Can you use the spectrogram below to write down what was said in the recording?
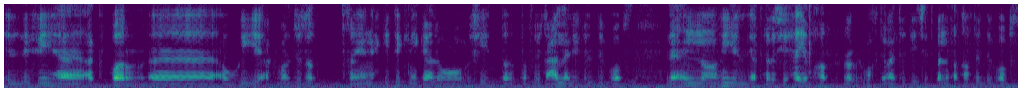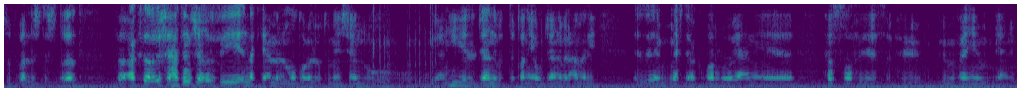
اللي فيها أكبر آه، أو هي أكبر جزء خلينا نحكي technical وشيء تطبيق عملي في ال DevOps لأنه هي اللي أكثر شيء حيظهر وقت ما أنت تيجي تبني ثقافة ال DevOps وتبلش تشتغل. فاكثر شيء حتنشغل فيه إنك تعمل موضوع ال automation ويعني هي الجانب التقني أو الجانب العملي اللي ماخذ أكبر يعني حصة في في في مفاهيم يعني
